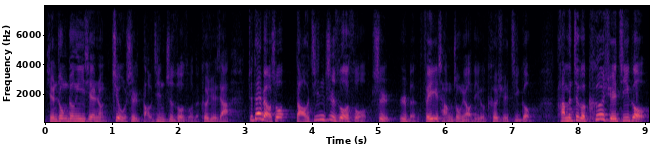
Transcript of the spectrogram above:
田中耕一先生就是岛津制作所的科学家，就代表说岛津制作所是日本非常重要的一个科学机构。他们这个科学机构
